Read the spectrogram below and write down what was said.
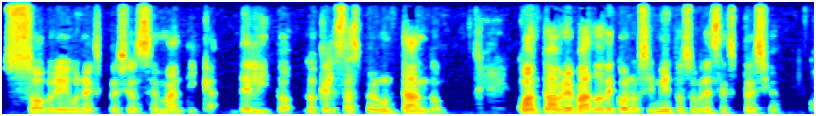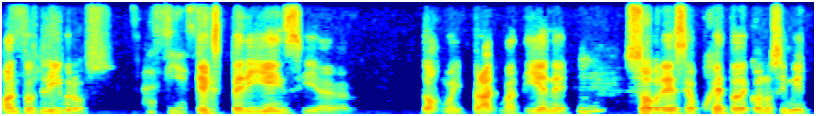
sobre una expresión semántica delito, lo que le estás preguntando, ¿cuánto ha brevado de conocimiento sobre esa expresión? ¿Cuántos libros? Así es. ¿Qué experiencia, dogma y pragma tiene sobre ese objeto de conocimiento?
